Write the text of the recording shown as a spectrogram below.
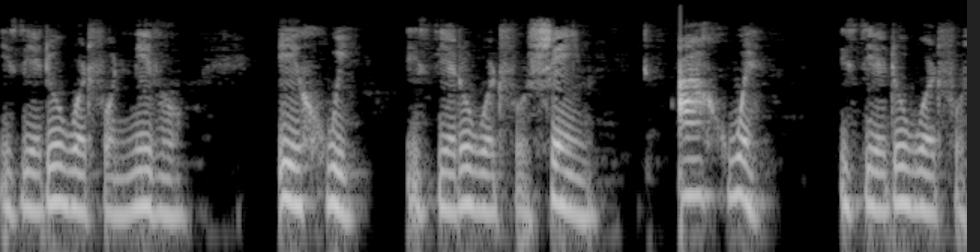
is the Edo word for navel. Ehwe is the Edo word for shame. Ahwe is the Edo word for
